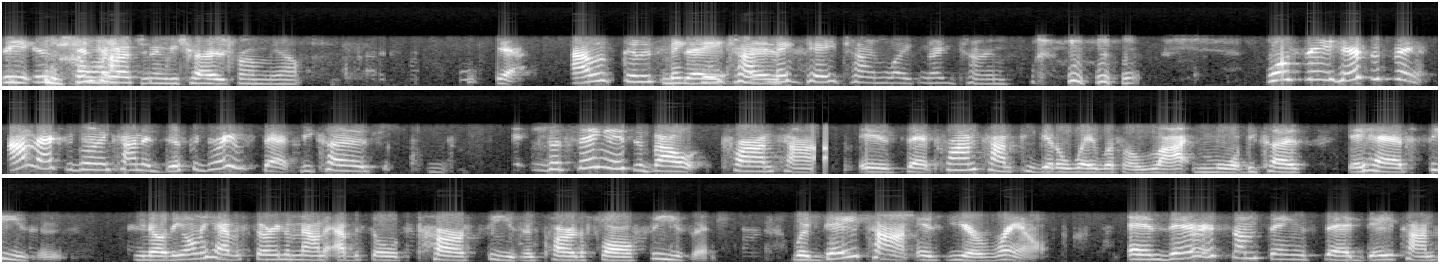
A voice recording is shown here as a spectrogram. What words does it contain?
See, There's it's so to interesting choose because from yeah. yeah, I was gonna Make say daytime as- make daytime like nighttime. Well, see, here's the thing. I'm actually going to kind of disagree with that because the thing is about primetime is that primetime can get away with a lot more because they have seasons. You know, they only have a certain amount of episodes per season, per the fall season. Where daytime is year round. And there is some things that daytime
